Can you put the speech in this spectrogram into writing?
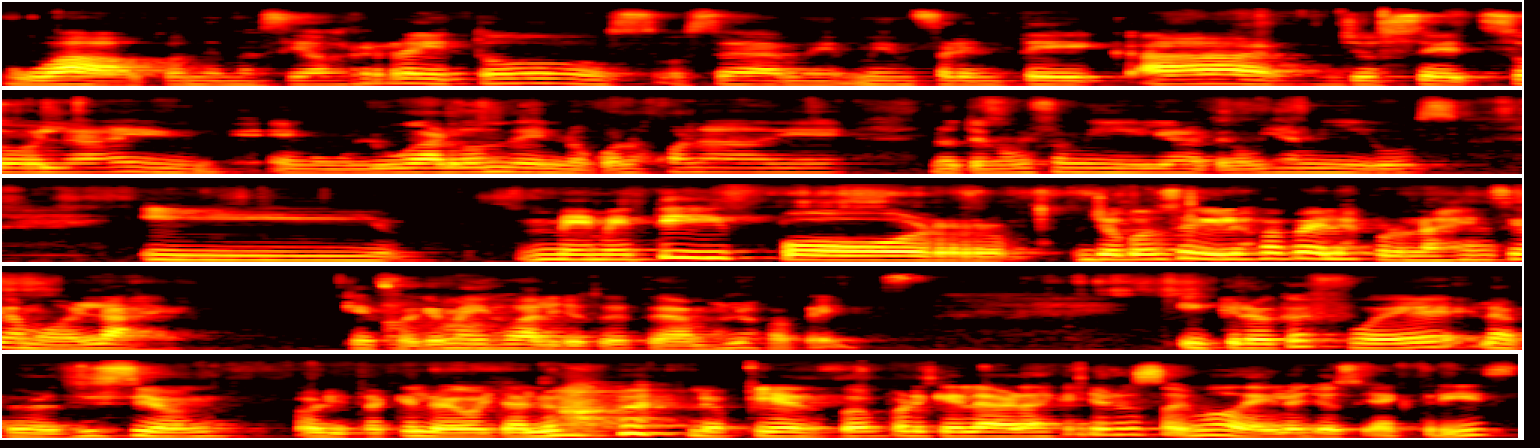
wow, con demasiados retos, o sea, me, me enfrenté a Josette sola en, en, un lugar donde no conozco a nadie, no tengo mi familia, no tengo mis amigos, y me metí por, yo conseguí los papeles por una agencia de modelaje, que fue que me dijo, dale, yo te, te damos los papeles. y creo que fue la peor decisión, ahorita que luego ya lo, lo pienso, porque la verdad es que yo no soy modelo, yo soy actriz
